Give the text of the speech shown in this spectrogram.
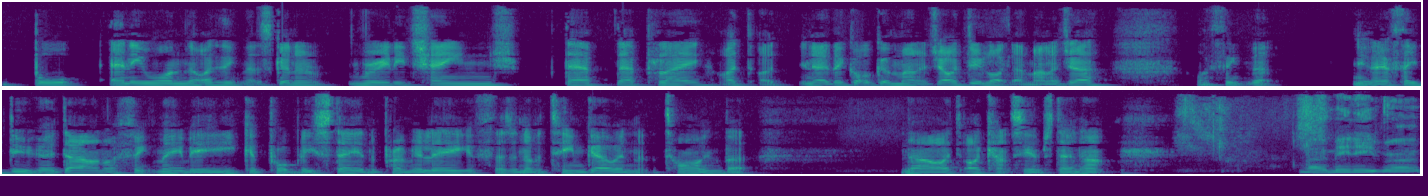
bought anyone that I think that's going to really change their their play. I, I, you know they've got a good manager. I do like their manager. I think that you know if they do go down, I think maybe he could probably stay in the Premier League if there's another team going at the time. But no, I, I can't see him staying up. No, me neither.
